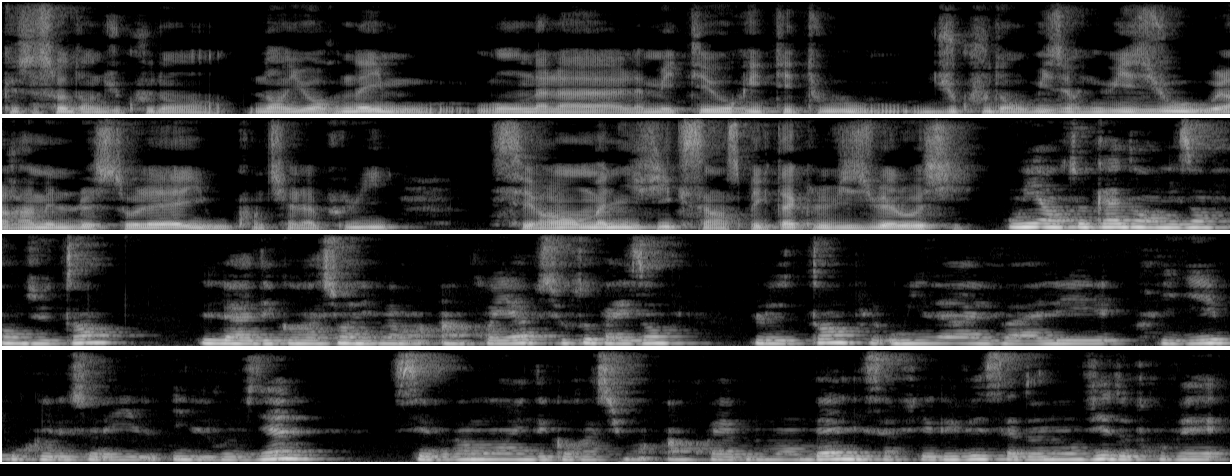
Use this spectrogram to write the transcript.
que ce soit dans du coup dans dans Your Name où, on a la, météorite et tout, ou, du coup dans Wizard With You où elle ramène le soleil ou quand il y a la pluie, c'est vraiment magnifique, c'est un spectacle visuel aussi. Oui, en tout cas dans Les Enfants du Temps, la décoration elle est vraiment incroyable, surtout par exemple le temple où Ina elle va aller prier pour que le soleil il revienne c'est vraiment une décoration incroyablement belle et ça fait rêver, ça donne envie de trouver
